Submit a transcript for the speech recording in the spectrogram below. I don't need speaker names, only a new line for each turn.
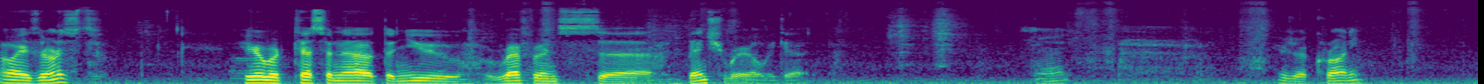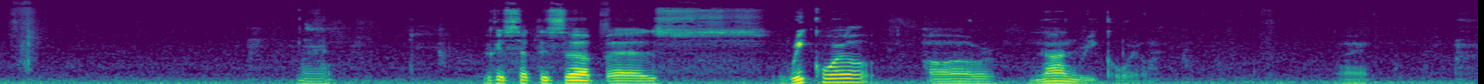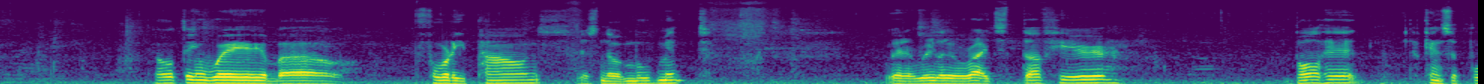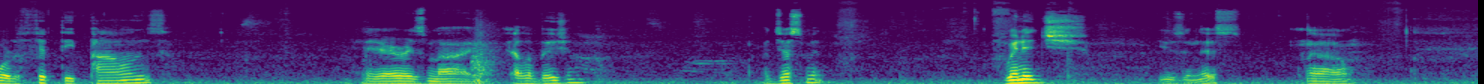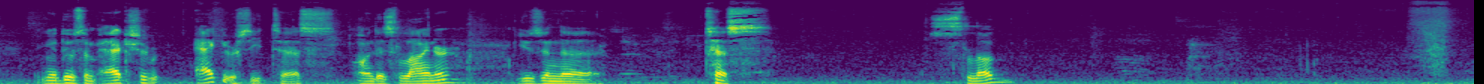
Hi, it's Ernest. Here we're testing out the new reference uh, bench rail we got. All right. Here's our chrony. All right. We can set this up as recoil or non-recoil. All right. The whole thing weigh about 40 pounds. There's no movement. We got a really right stuff here. Ball head can support 50 pounds. Here is my elevation adjustment. Windage using this. Now we're gonna do some accuracy tests on this liner using the test slug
